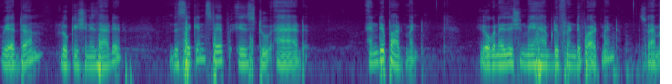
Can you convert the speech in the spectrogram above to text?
we are done. Location is added. The second step is to add an department. Your organization may have different department. So i'm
